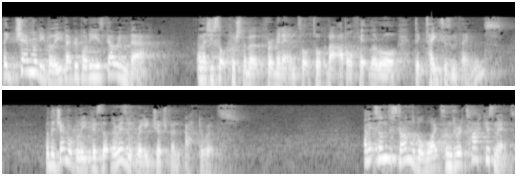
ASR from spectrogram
they generally believe everybody is going there. Unless you sort of push them for a minute and of talk about Adolf Hitler or dictators and things. But the general belief is that there isn't really judgment afterwards. And it's understandable why it's under attack, isn't it?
